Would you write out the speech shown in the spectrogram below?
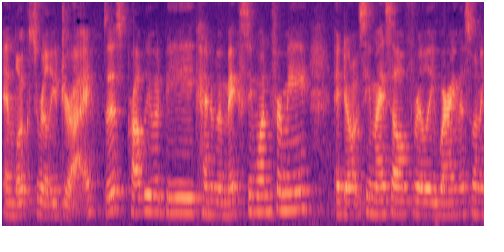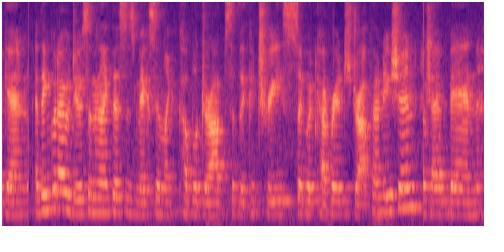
and looks really dry. This probably would be kind of a mixing one for me. I don't see myself really wearing this one again. I think what I would do with something like this is mix in like a couple drops of the Catrice Liquid Coverage Drop Foundation, which I've been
